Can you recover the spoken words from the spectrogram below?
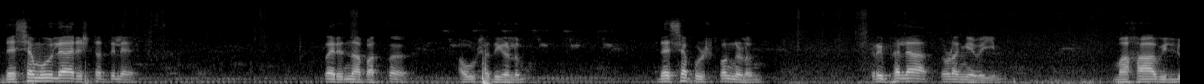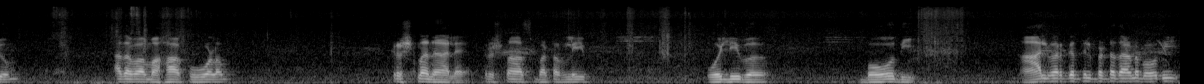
ദശമൂലാരിഷ്ടത്തിൽ വരുന്ന പത്ത് ഔഷധികളും ദശപുഷ്പങ്ങളും ത്രിഫല തുടങ്ങിയവയും മഹാവില്ലും അഥവാ മഹാകൂവളം കൃഷ്ണനാല് Krishna's butter leaf olive Bodhi. ആൽവർഗത്തിൽപ്പെട്ടതാണ് ബോധി.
